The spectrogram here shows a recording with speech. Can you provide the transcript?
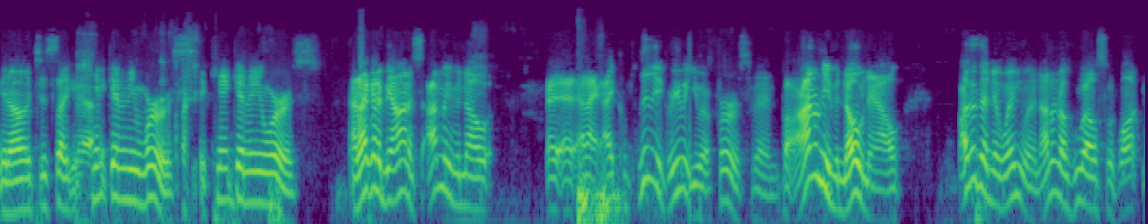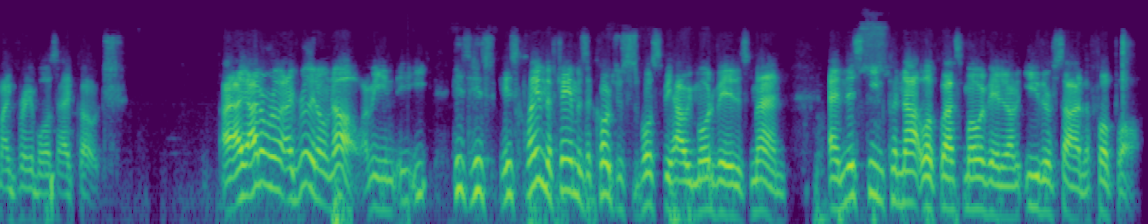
You know, it's just like yeah. it can't get any worse. It can't get any worse. And I got to be honest, I don't even know. And I, I completely agree with you at first, Vin, but I don't even know now. Other than New England, I don't know who else would want Mike Vrabel as head coach. I, I don't really, I really don't know. I mean, he, his his his claim to fame as a coach is supposed to be how he motivated his men, and this team could not look less motivated on either side of the football.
